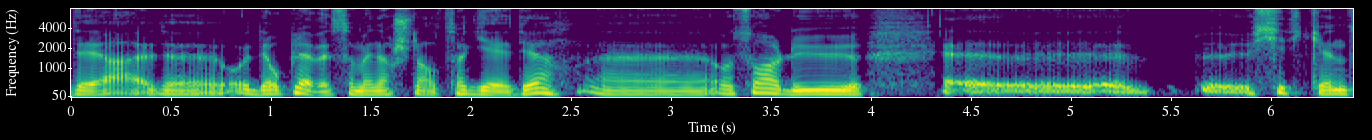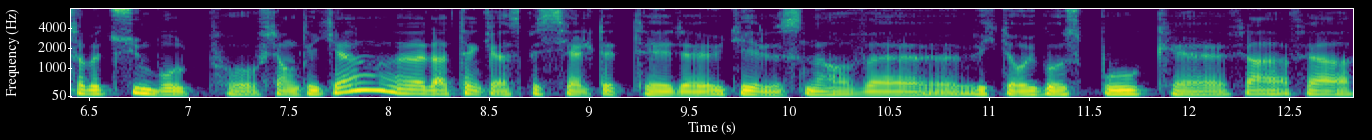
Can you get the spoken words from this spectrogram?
det, er, det oppleves som en nasjonal tragedie. Og så har du kirken som et symbol på Frankrike. Da tenker jeg spesielt etter utgivelsen av eh, Victor Hugos bok eh, fra, fra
